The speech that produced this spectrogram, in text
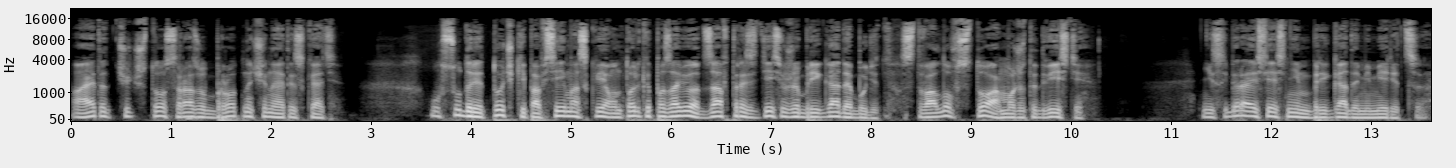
а этот чуть что сразу брод начинает искать. У сударя точки по всей Москве, он только позовет, завтра здесь уже бригада будет, стволов сто, а может и двести. Не собираюсь я с ним бригадами мериться.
